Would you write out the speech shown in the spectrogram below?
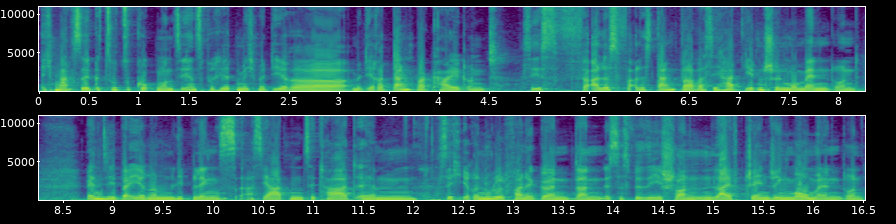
ich mag Silke zuzugucken und sie inspiriert mich mit ihrer, mit ihrer Dankbarkeit und sie ist für alles, für alles dankbar, was sie hat, jeden schönen Moment. Und wenn sie bei ihrem Lieblingsasiaten-Zitat ähm, sich ihre Nudelfanne gönnt, dann ist es für sie schon ein life-changing Moment. Und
